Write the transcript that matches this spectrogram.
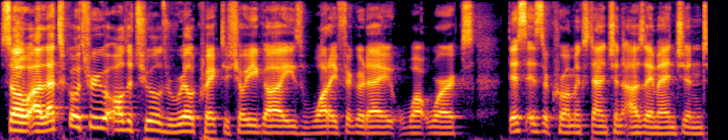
So uh, let's go through all the tools real quick to show you guys what I figured out, what works. This is the Chrome extension, as I mentioned.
